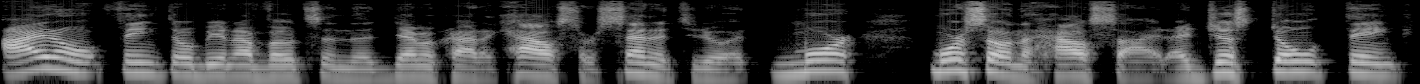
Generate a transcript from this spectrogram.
I don't think there'll be enough votes in the Democratic House or Senate to do it. More, more so on the House side. I just don't think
